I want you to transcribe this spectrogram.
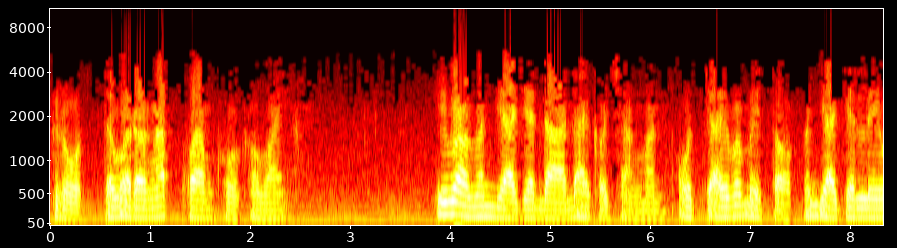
โกรธ แต่ว่าระงับความโกรธเข้าไว้ ที่ว่ามันอยากจะด่าได้ก็ช่างมัน อดใจว่าไม่ตอบ มันอยากจะเลว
